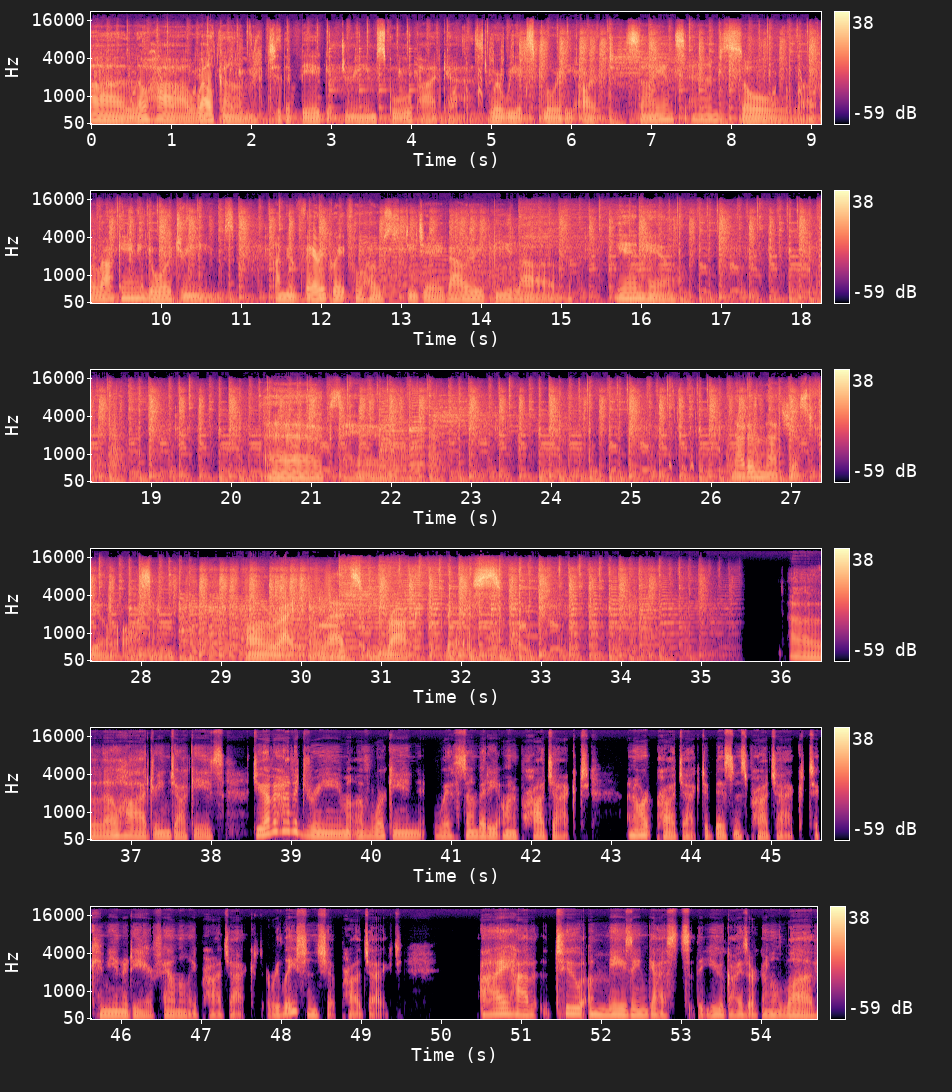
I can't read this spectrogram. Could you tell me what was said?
Aloha. Welcome to the Big Dream School podcast, where we explore the art, science, and soul of rocking your dreams. I'm your very grateful host, DJ Valerie B. Love. Inhale. Exhale. Now, doesn't that just feel awesome? All right, let's rock this. Aloha, dream jockeys. Do you ever have a dream of working with somebody on a project, an art project, a business project, a community or family project, a relationship project? I have two amazing guests that you guys are going to love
